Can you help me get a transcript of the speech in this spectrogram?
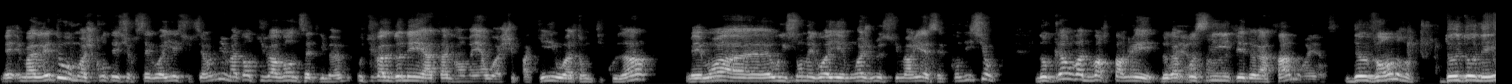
Mais malgré tout, moi, je comptais sur ses loyers, sur ses revenus. Maintenant, tu vas vendre cet immeuble, ou tu vas le donner à ta grand-mère, ou à je ne sais pas qui, ou à ton petit cousin. Mais moi, euh, où ils sont mes loyers? Moi, je me suis marié à cette condition. Donc là, on va devoir parler de la possibilité de la femme de vendre, de donner,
